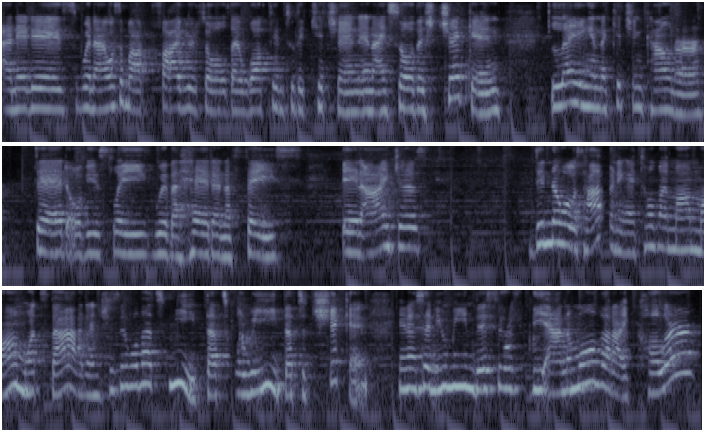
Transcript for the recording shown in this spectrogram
And it is when I was about five years old, I walked into the kitchen and I saw this chicken laying in the kitchen counter, dead, obviously, with a head and a face. And I just didn't know what was happening. I told my mom, Mom, what's that? And she said, Well, that's meat. That's what we eat. That's a chicken. And I said, You mean this is the animal that I color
